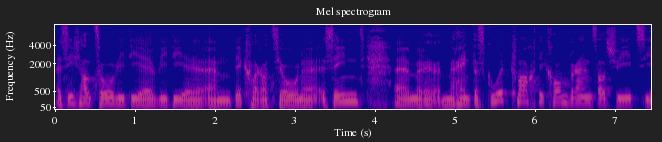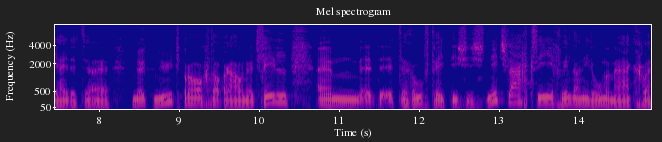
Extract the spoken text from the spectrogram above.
Es ist halt so, wie die, wie die ähm, Deklarationen sind. Ähm, wir, wir haben das gut gemacht, die Konferenz als Schweiz. Sie haben äh, nicht nichts gebracht, aber auch nicht viel. Ähm, der Auftritt ist, ist nicht schlecht gewesen. Ich will da nicht rummerkeln.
